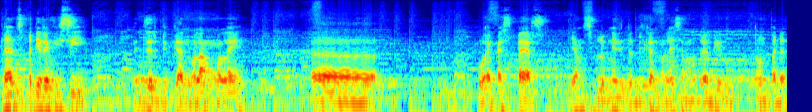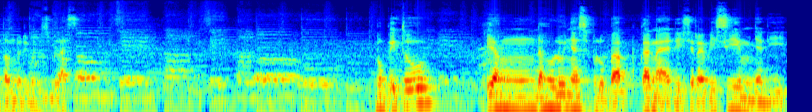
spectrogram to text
Dan sempat direvisi diterbitkan ulang oleh uh, UMS Pers yang sebelumnya diterbitkan oleh Samudra Biru tahun pada tahun 2011. Buku itu yang dahulunya 10 bab karena edisi revisi menjadi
